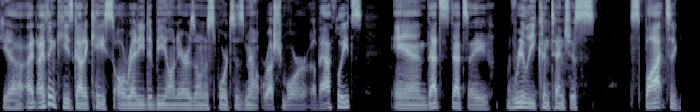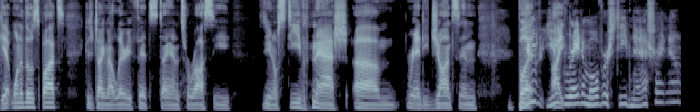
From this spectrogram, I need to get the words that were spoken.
Yeah, I, I think he's got a case already to be on Arizona Sports' Mount Rushmore of athletes, and that's that's a really contentious spot to get one of those spots because you're talking about Larry Fitz, Diana Taurasi, you know, Steve Nash, um, Randy Johnson. But you'd, you'd I, rate him over Steve Nash right now?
